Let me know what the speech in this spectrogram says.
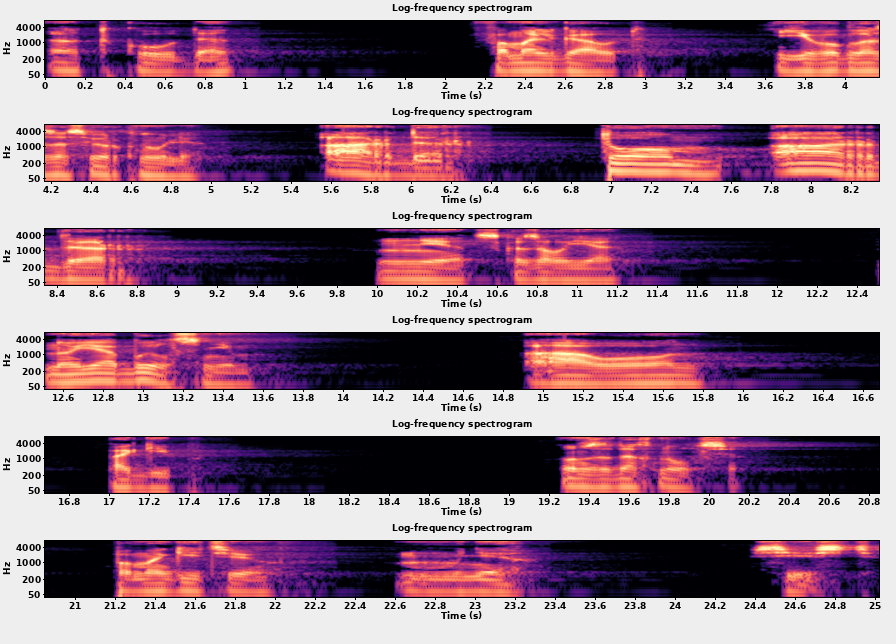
«Откуда?» Фомальгаут. Его глаза сверкнули. «Ардер! Том Ардер!» «Нет», — сказал я но я был с ним. А он погиб. Он задохнулся. «Помогите мне сесть».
